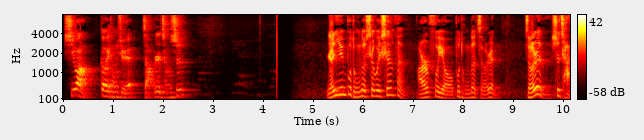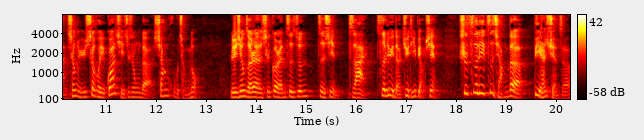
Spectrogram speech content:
希望各位同学早日成师。人因不同的社会身份而负有不同的责任，责任是产生于社会关系之中的相互承诺。履行责任是个人自尊、自信、自爱、自律的具体表现，是自立自强的必然选择，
